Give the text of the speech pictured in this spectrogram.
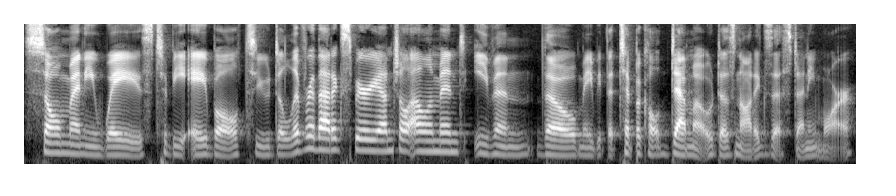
so many ways to be able to deliver that experiential element, even though maybe the typical demo does not exist anymore.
